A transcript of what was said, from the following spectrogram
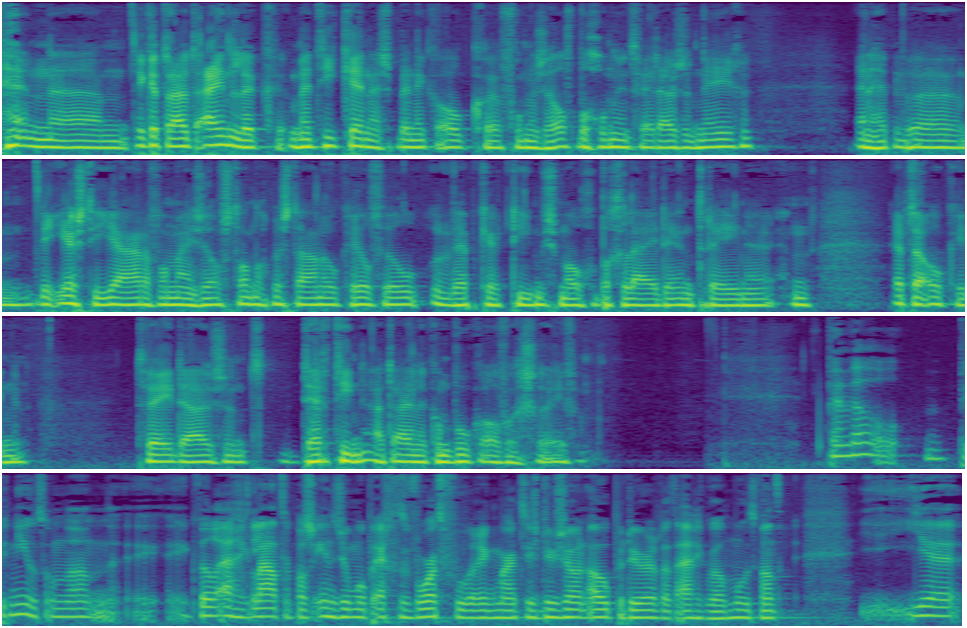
En uh, ik heb er uiteindelijk met die kennis ben ik ook uh, voor mezelf begonnen in 2009. En heb mm. de eerste jaren van mijn zelfstandig bestaan ook heel veel webcare teams mogen begeleiden en trainen. En heb daar ook in 2013 uiteindelijk een boek over geschreven. Ik ben wel benieuwd om dan. Ik wil eigenlijk later pas inzoomen op echt het woordvoering, maar het is nu zo'n open deur dat het eigenlijk wel moet. Want je,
